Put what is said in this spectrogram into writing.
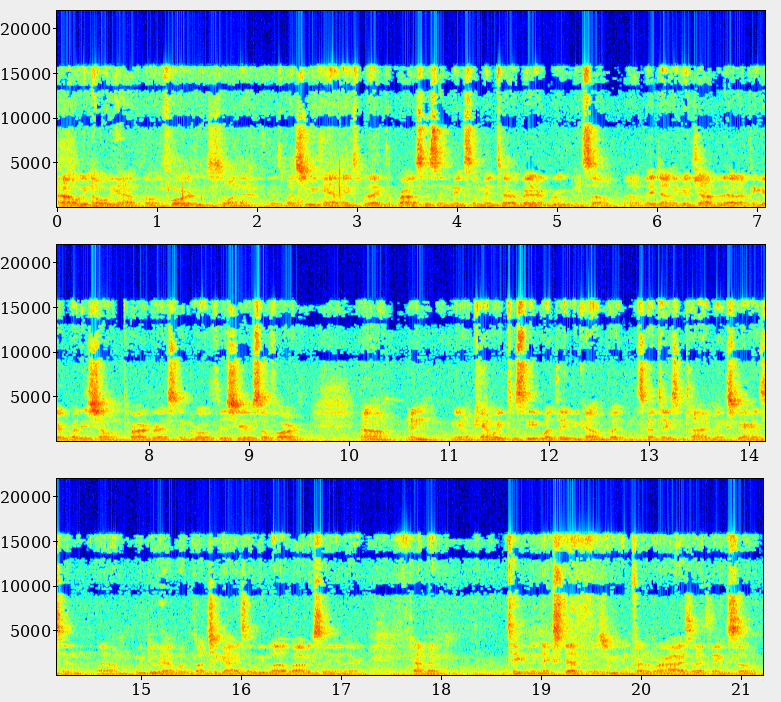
uh, we know what we have going forward. We just want to, as much as we can, expedite the process and mix them into our veteran group. And so uh, they've done a good job of that. I think everybody's shown progress and growth this year so far, um, and you know, can't wait to see what they become. But it's going to take some time and experience, and um, we do have a bunch of guys that we love, obviously, and they're kind of taking the next step as you in front of our eyes. I think so.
